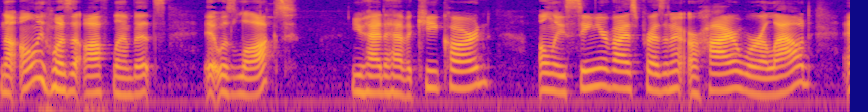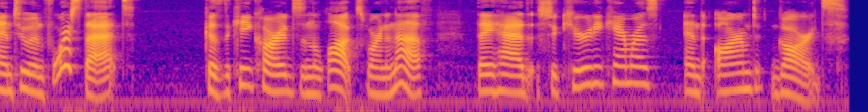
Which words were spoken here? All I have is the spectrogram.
Not only was it off limits, it was locked. You had to have a key card. Only senior vice president or higher were allowed. And to enforce that, because the key cards and the locks weren't enough, they had security cameras and armed guards.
